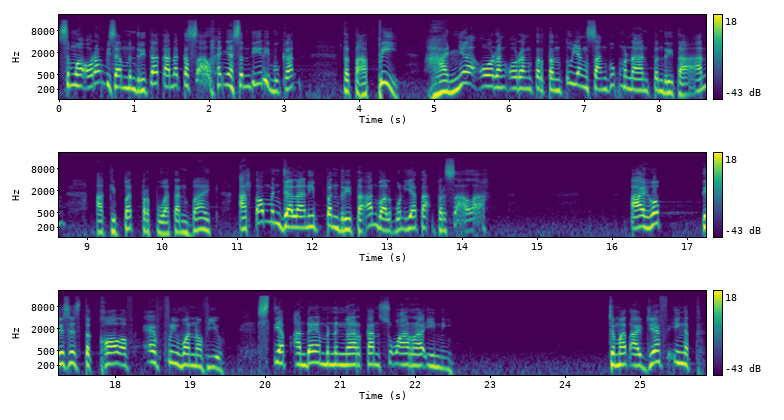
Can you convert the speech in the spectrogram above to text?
Semua orang bisa menderita karena kesalahannya sendiri, bukan? Tetapi hanya orang-orang tertentu yang sanggup menahan penderitaan akibat perbuatan baik atau menjalani penderitaan walaupun ia tak bersalah. I hope this is the call of every one of you. Setiap Anda yang mendengarkan suara ini. Jemaat IFJF ingat,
